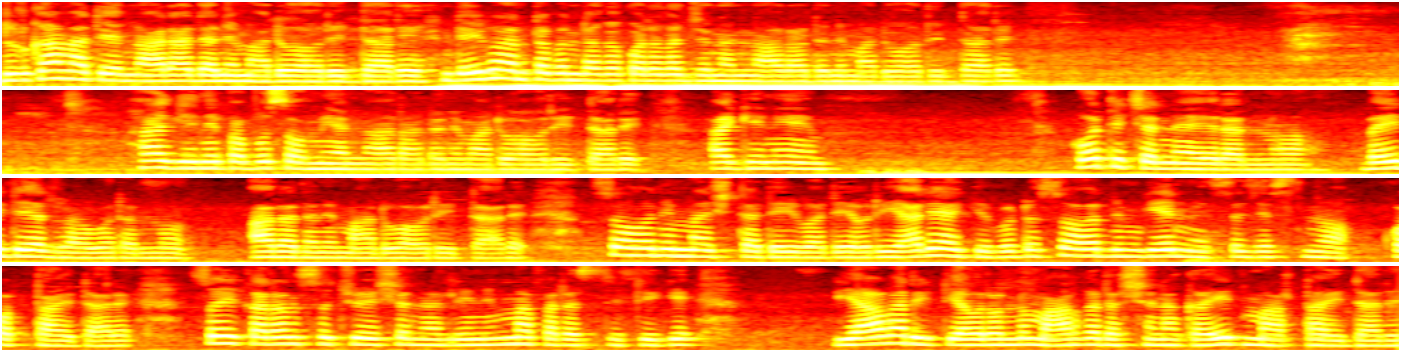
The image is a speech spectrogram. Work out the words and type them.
ದುರ್ಗಾಮಾತೆಯನ್ನು ಆರಾಧನೆ ಮಾಡುವವರಿದ್ದಾರೆ, ದೈವ ಅಂತ ಬಂದಾಗ ಕೊರಗಜ್ಜನನ್ನು ಆರಾಧನೆ ಮಾಡುವವರಿದ್ದಾರೆ. ಹಾಗೆಯೇ ಸ್ವಾಮಿಯನ್ನು ಆರಾಧನೆ ಮಾಡುವವರಿದ್ದಾರೆ. ಹಾಗೆಯೇ ಕೋಟಿ ಚೆನ್ನಯ್ಯರನ್ನು, ಬೈದೇರ್ರವರನ್ನು ಆರಾಧನೆ ಮಾಡುವವರಿದ್ದಾರೆ ಸೊ ನಿಮ್ಮ ಇಷ್ಟ ದೈವ ದೇವರು ಯಾರೇ ಆಗಿರ್ಬೋದು ಸೊ ಅವ್ರು ನಿಮ್ಗೆ ಏನು ಮೆಸೇಜಸ್ನ ಕೊಡ್ತಾ ಇದ್ದಾರೆ. ಸೊ ಈ ಕರೆಂಟ್ ಸಿಚುವೇಷನಲ್ಲಿ ನಿಮ್ಮ ಪರಿಸ್ಥಿತಿಗೆ ಯಾವ ರೀತಿ ಅವರನ್ನು ಮಾರ್ಗದರ್ಶನ ಗೈಡ್ ಮಾಡ್ತಾ ಇದ್ದಾರೆ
